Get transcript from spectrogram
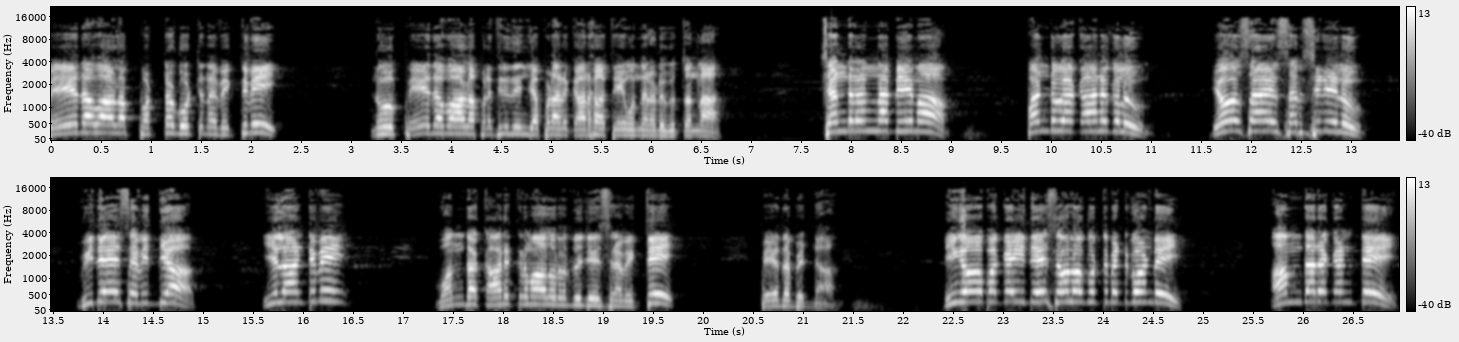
పేదవాళ్ళ పట్టగొట్టిన వ్యక్తివి నువ్వు పేదవాళ్ళ ప్రతినిధిని చెప్పడానికి అర్హత ఏముందని అడుగుతున్నా. చంద్రన్న బీమా పండుగ కానుకలు వ్యవసాయ సబ్సిడీలు విదేశ విద్య. ఇలాంటివి వంద కార్యక్రమాలు రద్దు చేసిన వ్యక్తి పేద బిడ్డ. ఇంకో పక్క ఈ దేశంలో గుర్తుపెట్టుకోండి. అందరికంటే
